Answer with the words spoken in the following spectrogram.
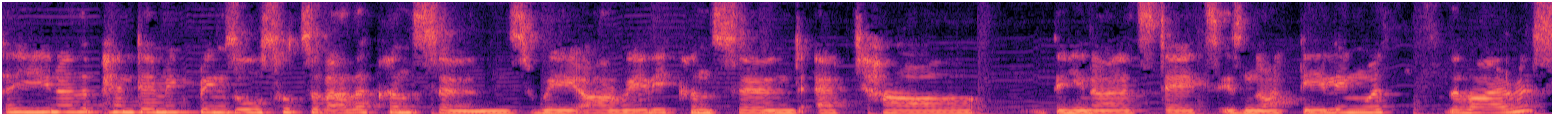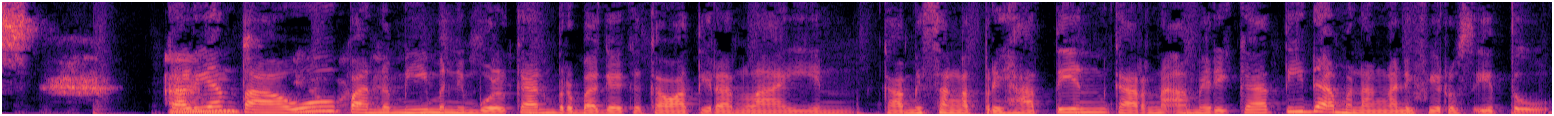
uh, You know, the pandemic brings all sorts of other concerns. We are really concerned at how the United States is not dealing with the virus. Kalian tahu pandemi menimbulkan berbagai kekhawatiran lain. Kami sangat prihatin karena Amerika tidak menangani virus itu.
